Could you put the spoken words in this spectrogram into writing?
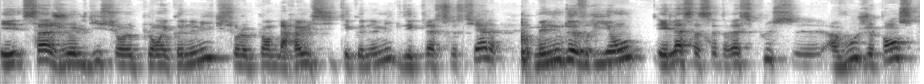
Et ça, je le dis sur le plan économique, sur le plan de la réussite économique, des classes sociales. Mais nous devrions, et là, ça s'adresse plus euh, à vous, je pense,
